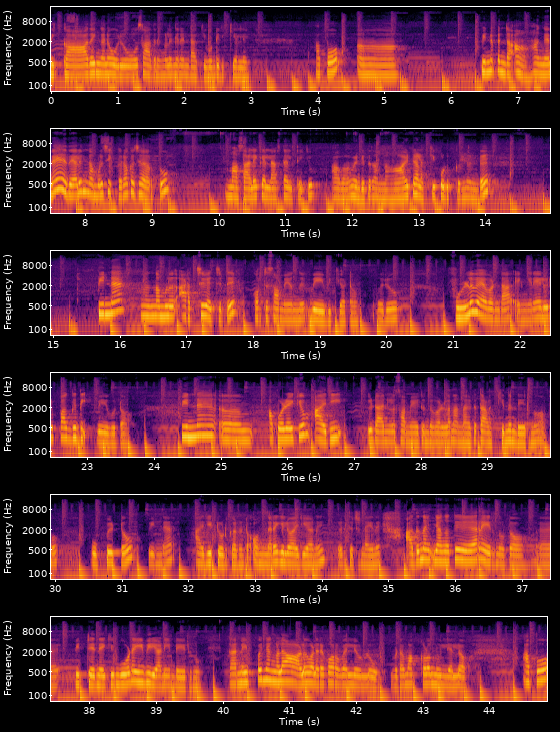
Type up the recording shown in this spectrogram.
നിൽക്കാതെ ഇങ്ങനെ ഓരോ സാധനങ്ങൾ ഇങ്ങനെ ഉണ്ടാക്കിക്കൊണ്ടിരിക്കുകയല്ലേ? അപ്പോൾ പിന്നെ ഇപ്പം എന്താ ആ അങ്ങനെ ഏതായാലും നമ്മൾ ചിക്കനൊക്കെ ചേർത്തു. മസാലയൊക്കെ എല്ലാ സ്ഥലത്തേക്കും ആവാൻ വേണ്ടിയിട്ട് നന്നായിട്ട് ഇളക്കി കൊടുക്കുന്നുണ്ട്. പിന്നെ നമ്മൾ അടച്ച് വെച്ചിട്ട് കുറച്ച് സമയം ഒന്ന് വേവിക്കുക കേട്ടോ ഒരു ഫുള്ള് വേവണ്ട എങ്ങനെയാലും ഒരു പകുതി വേവ് കേട്ടോ പിന്നെ അപ്പോഴേക്കും അരി ഇടാനുള്ള സമയമായിട്ടുണ്ട്. വെള്ളം നന്നായിട്ട് തിളയ്ക്കുന്നുണ്ടായിരുന്നു. അപ്പോൾ ഉപ്പിട്ടു. പിന്നെ അരി ഇട്ട് കൊടുക്കണം കേട്ടോ. ഒന്നര കിലോ അരിയാണ് എടുത്തിട്ടുണ്ടായിരുന്നത്. അത് ഞങ്ങൾക്ക് ഏറെ ആയിരുന്നു കേട്ടോ പിറ്റേന്നേക്കും കൂടെ ഈ ബിരിയാണി ഉണ്ടായിരുന്നു. കാരണം ഇപ്പം ഞങ്ങൾ ആൾ വളരെ കുറവല്ലേ ഉള്ളൂ. ഇവിടെ മക്കളൊന്നും ഇല്ലല്ലോ. അപ്പോൾ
